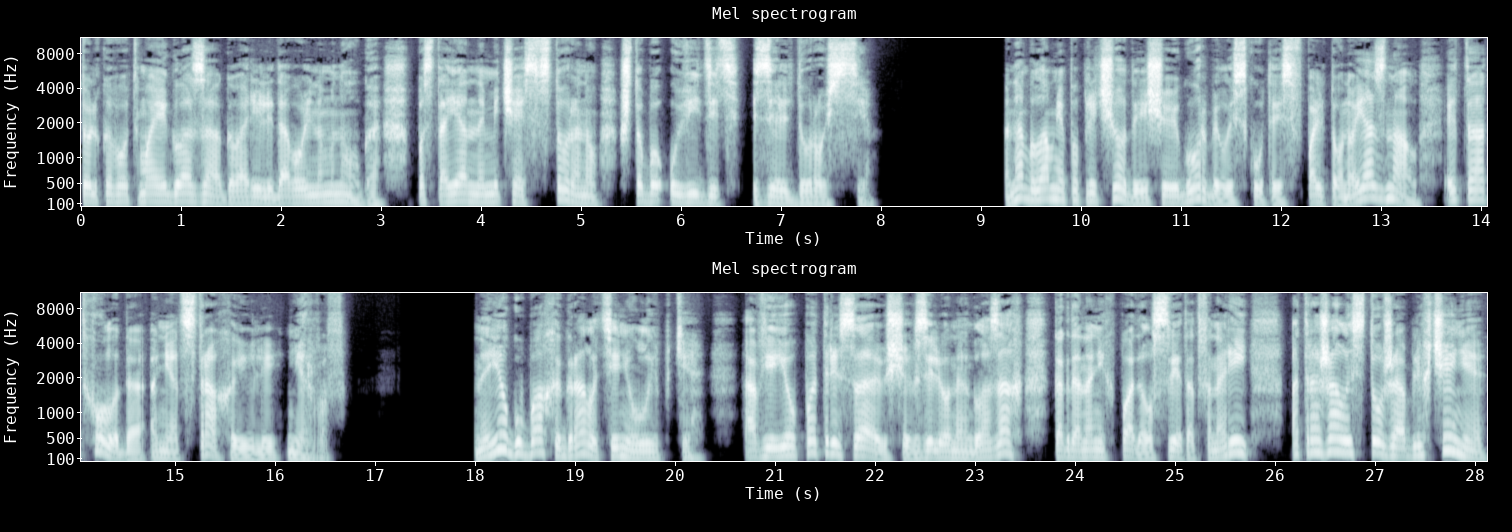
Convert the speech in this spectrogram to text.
Только вот мои глаза говорили довольно много, постоянно мечась в сторону, чтобы увидеть Зельду Росси. Она была мне по плечо, да еще и горбилась, скутаясь в пальто, но я знал, это от холода, а не от страха или нервов. На ее губах играла тень улыбки, а в ее потрясающих зеленых глазах, когда на них падал свет от фонарей, отражалось то же облегчение,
